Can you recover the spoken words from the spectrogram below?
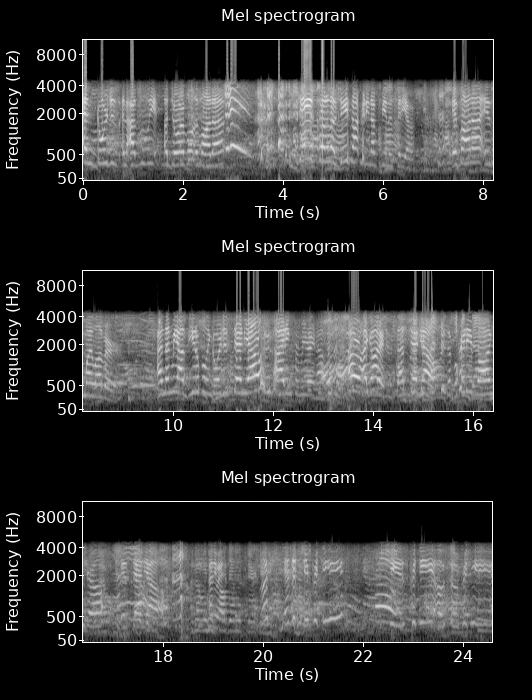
and gorgeous and absolutely adorable Ivana. Jay's no no no, Jay's not pretty enough to be in this video. Ivana is my lover. And then we have beautiful and gorgeous Danielle, who's hiding from me right now. Oh, oh I got it. That's Danielle. The pretty blonde girl is Danielle. Anyway, look, isn't she pretty? She is pretty, oh so pretty.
